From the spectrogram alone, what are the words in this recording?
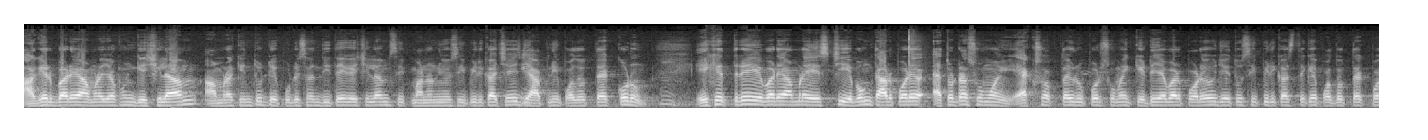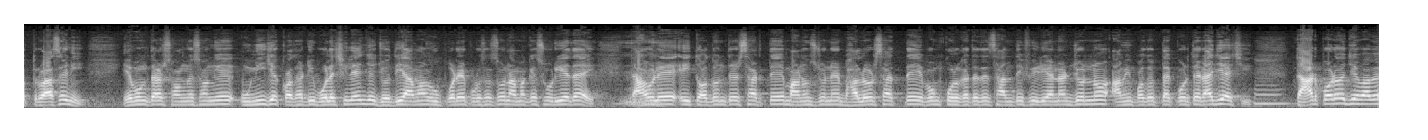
আগের বারে আমরা যখন গেছিলাম আমরা কিন্তু ডেপুটেশন দিতে গেছিলাম মাননীয় সিপির কাছে যে আপনি পদত্যাগ করুন। এক্ষেত্রে এবারে আমরা এসছি এবং তারপরে এতটা সময় এক সপ্তাহের উপর সময় কেটে যাবার পরেও যেহেতু সিপির কাছ থেকে পদত্যাগপত্র আসেনি এবং তার সঙ্গে সঙ্গে উনি যে কথাটি বলেছিলেন যে যদি আমার উপরের প্রশাসন আমাকে সরিয়ে দেয় তাহলে এই তদন্তের স্বার্থে মানুষজনের ভালোর স্বার্থে এবং কলকাতাতে শান্তি ফিরিয়ে আনার জন্য আমি পদত্যাগ করতে রাজি আছি। তারপরেও যেভাবে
